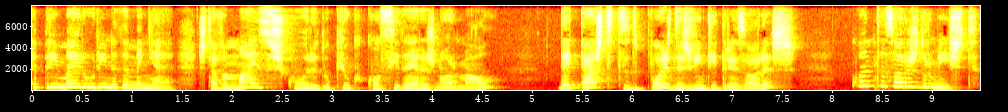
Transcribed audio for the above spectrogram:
A primeira urina da manhã estava mais escura do que o que consideras normal? Deitaste-te depois das 23 horas? Quantas horas dormiste?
